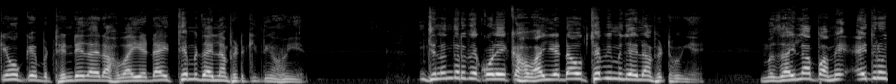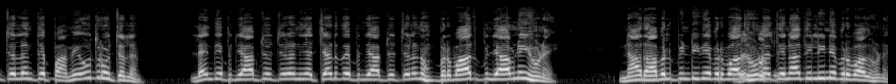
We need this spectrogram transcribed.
ਕਿਉਂਕਿ ਬਠਿੰਡੇ ਦਾ ਜਿਹੜਾ ਹਵਾਈ ਅੱਡਾ ਇੱਥੇ ਮਜ਼ਾਈਲਾਂ ਫਿੱਟ ਕੀਤੀਆਂ ਹੋਈਆਂ। ਜਲੰਧਰ ਦੇ ਕੋਲੇ ਇੱਕ ਹਵਾਈ ਅੱਡਾ ਉੱਥੇ ਵੀ ਮਜ਼ਾਈਲਾਂ ਫਿੱਟ ਹੋਈਆਂ। ਮਜ਼ਾਈਲਾਂ ਭਾਵੇਂ ਇਧਰੋਂ ਚੱਲਣ ਤੇ ਭਾਵੇਂ ਉਧਰੋਂ ਚੱਲਣ। ਲੈਂਦੇ ਪੰਜਾਬ ਚੋਂ ਚੱਲਣ ਜਾਂ ਚੜ੍ਹਦੇ ਪੰਜਾਬ ਚੋਂ ਚੱਲਣ ਬਰਬਾਦ ਪੰਜਾਬ ਨਹੀਂ ਹੋਣੇ ਨਾ ਰਾਵਲਪਿੰਡੀ ਨੇ ਬਰਬਾਦ ਹੋਣਾ ਤੇ ਨਾ ਦਿੱਲੀ ਨੇ ਬਰਬਾਦ ਹੋਣਾ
